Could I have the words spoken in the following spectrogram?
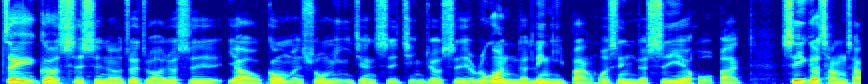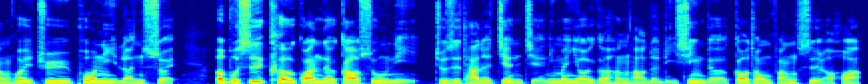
这个事实呢，最主要就是要跟我们说明一件事情，就是如果你的另一半或是你的事业伙伴是一个常常会去泼你冷水，而不是客观的告诉你就是他的见解，你们有一个很好的理性的沟通方式的话，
